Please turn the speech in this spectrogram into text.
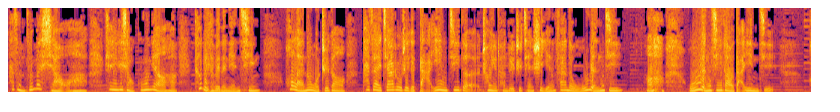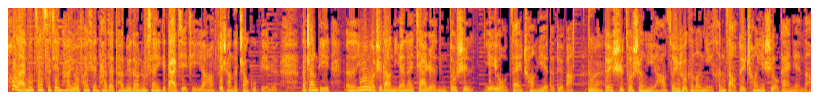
她怎么这么小啊，像一个小姑娘哈，特别特别的年轻。后来呢，我知道她在加入这个打印机的创业团队之前是研发的无人机啊，无人机到打印机。后来呢，再次见他，又发现他在团队当中像一个大姐姐一样，非常的照顾别人。那张迪，呃，因为我知道你原来家人都是也有在创业的，对吧？对，对，是做生意哈，所以说可能你很早对创业是有概念的。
